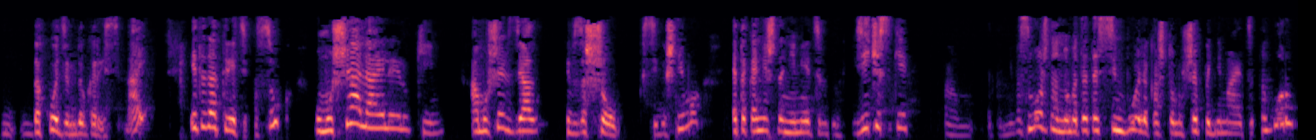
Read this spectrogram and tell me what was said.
доходим до горы Синай, и тогда третий посук, у Муше Аляйля Луким, а Муше взял и взошел к Всевышнему. Это, конечно, не имеется в виду физически, это невозможно, но вот эта символика, что Муше поднимается на гору,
